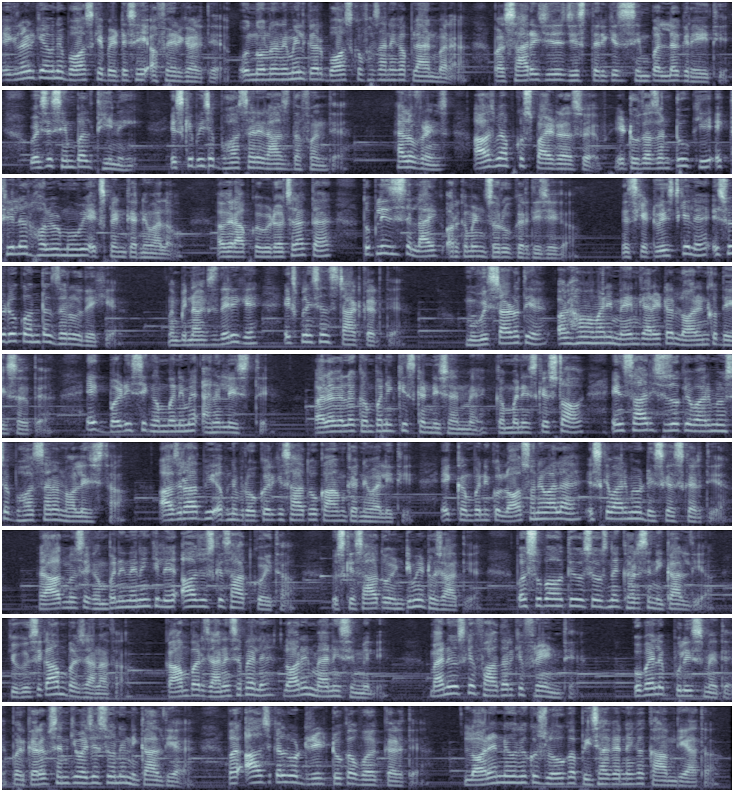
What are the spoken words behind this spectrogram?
एक लड़की अपने बॉस के बेटे से ही अफेयर करती है। उन दोनों ने मिलकर बॉस को फंसाने का प्लान बनाया, पर सारी चीज़ें जिस तरीके से सिंपल लग रही थी, वैसे सिंपल थी नहीं। इसके पीछे बहुत सारे राज दफन थे। हेलो फ्रेंड्स आज मैं आपको स्पाइडर्स वेब ये 2002 की एक थ्रिलर हॉलीवुड मूवी एक्सप्लेन करने वाला हूँ। अगर आपको वीडियो अच्छा लगता है तो प्लीज़ इसे लाइक और कमेंट ज़रूर कर दीजिएगा। इसके ट्विस्ट के लिए इस वीडियो को अंत तक ज़रूर देखिए। बिना किसी देरी के एक्सप्लेनेशन स्टार्ट करते हैं। मूवी स्टार्ट होती है और हम हमारी मेन कैरेक्टर लॉरेन को देख सकते हैं। एक बड़ी सी कंपनी में एनालिस्ट थे। अलग अलग कंपनी किस कंडीशन में कंपनी के स्टॉक इन सारी चीज़ों के बारे में उसे बहुत सारा नॉलेज था। आज रात भी अपने ब्रोकर के साथ वो काम करने वाली थी। एक कंपनी को लॉस होने वाला है, इसके बारे में वो डिस्कस करती है। रात में उसे कंपनी देने के लिए आज उसके साथ कोई था। उसके साथ वो इंटीमेट हो जाती है। पर सुबह होते उसे उसने घर से निकाल दिया, क्योंकि उसे काम पर जाना था। काम पर जाने से पहले लॉरेन मैनी से मिली। मैंने उसके फादर के फ्रेंड थे। वो पहले पुलिस में थे, पर करप्शन की वजह से उन्हें निकाल दिया है। पर आजकल वो डायरेक्ट टू का वर्क करते हैं। लॉरेन ने उन्हें कुछ लोगों का पीछा करने का काम दिया था।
